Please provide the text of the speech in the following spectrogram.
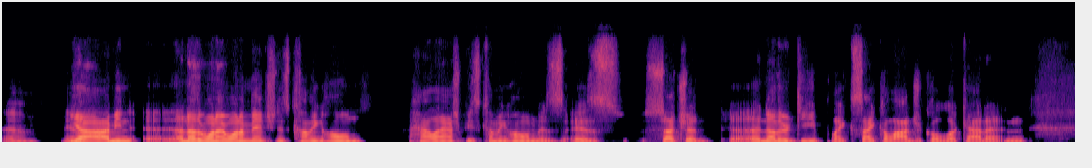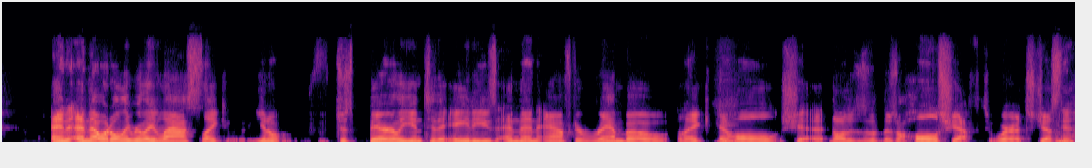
Um, Yeah. I mean, uh, another one I want to mention is Coming Home. Hal Ashby's Coming Home is is such a another deep like psychological look at it, and and and that would only really last like you know just barely into the 80s and then after rambo like a whole shit there's a, there's a whole shift where it's just Yeah.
